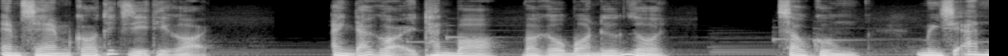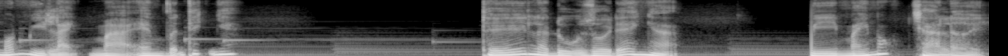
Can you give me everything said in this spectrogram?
Em xem có thích gì thì gọi. Anh đã gọi than bò và gầu bò nướng rồi. Sau cùng, mình sẽ ăn món mì lạnh mà em vẫn thích nhé. Thế là đủ rồi đấy anh ạ. À. mì máy móc trả lời.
